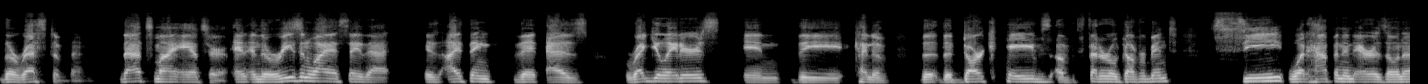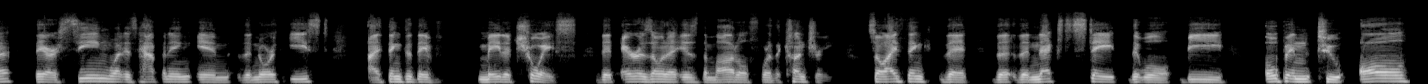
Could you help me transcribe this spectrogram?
the rest of them. That's my answer. And and the reason why I say that is I think that as regulators in the kind of the, the dark caves of federal government see what happened in Arizona. They are seeing what is happening in the Northeast. I think that they've made a choice that Arizona is the model for the country. So I think that the, the next state that will be open to all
